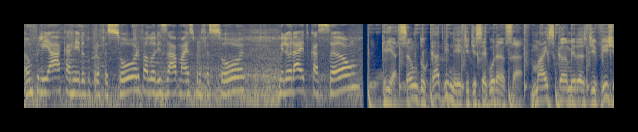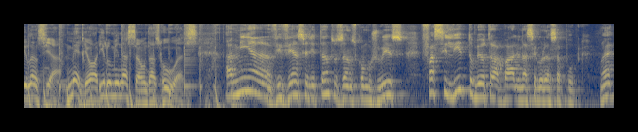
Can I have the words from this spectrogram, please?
ampliar a carreira do professor, valorizar mais o professor, melhorar a educação. Criação do Gabinete de Segurança. Mais câmeras de vigilância. Melhor iluminação das ruas. A minha vivência de tantos anos como juiz facilita o meu trabalho na segurança pública. É?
